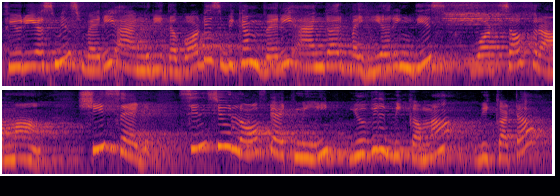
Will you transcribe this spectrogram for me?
Furious means very angry. The goddess became very angry by hearing these words of rama. She said since you laughed at me you will become a vikata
